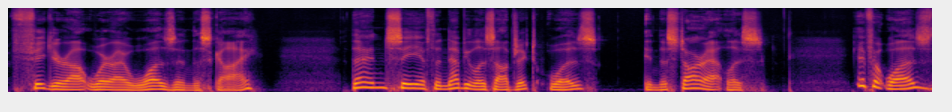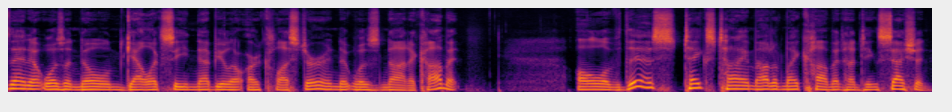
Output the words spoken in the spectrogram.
figure out where I was in the sky, Then see if the nebulous object was in the star atlas. If it was, then it was a known galaxy, nebula, or cluster, and it was not a comet. All of this takes time out of my comet hunting session.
